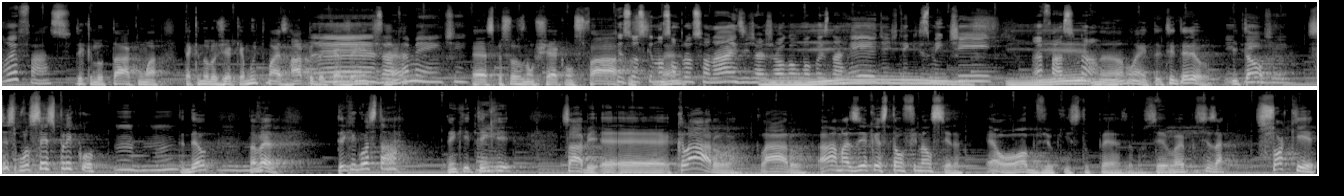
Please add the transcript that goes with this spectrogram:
Não é fácil. Tem que lutar com uma tecnologia que é muito mais rápida é, que a é, gente. Exatamente. Né? É, as pessoas não checam os fatos. Pessoas que não né? são profissionais e já jogam alguma coisa na rede, a gente tem que desmentir. Não é fácil, não. Não, não é. Entendeu? Entendi. Então, você, você explicou. Uhum. Entendeu? Uhum. Tá vendo? Tem que gostar. Tem que. Tem, tem que Sabe, é, é, claro, claro. Ah, mas e a questão financeira? É óbvio que isto pesa, você vai precisar. Só que.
